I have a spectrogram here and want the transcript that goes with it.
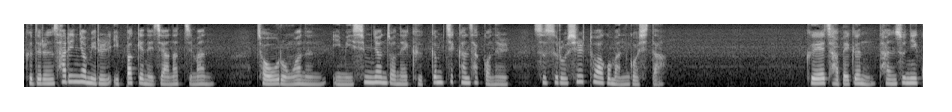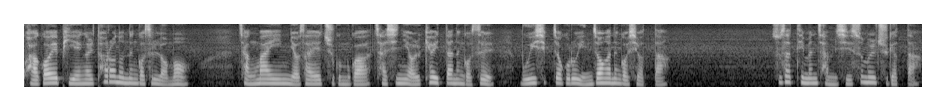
그들은 살인 혐의를 입 밖에 내지 않았지만 저우롱원은 이미 10년 전에 그 끔찍한 사건을 스스로 실토하고 만 것이다. 그의 자백은 단순히 과거의 비행을 털어놓는 것을 넘어 장마인 여사의 죽음과 자신이 얽혀 있다는 것을 무의식적으로 인정하는 것이었다. 수사팀은 잠시 숨을 죽였다.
